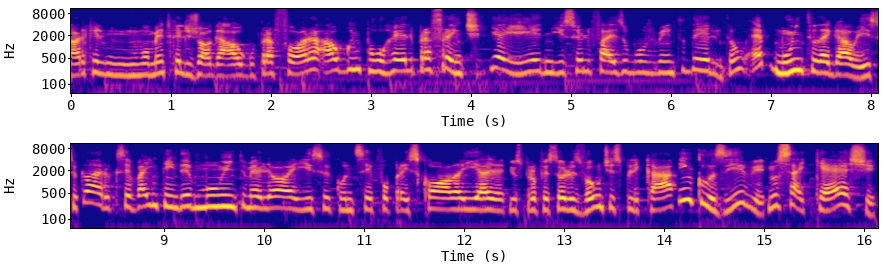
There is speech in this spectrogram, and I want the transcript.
na hora que ele, no momento que ele joga algo para fora, algo empurra ele para frente. E aí nisso ele faz o movimento dele. Então é muito legal isso. Claro que você vai entender muito melhor isso quando você for para escola e, a, e os professores vão te explicar. Inclusive, no SciCast,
